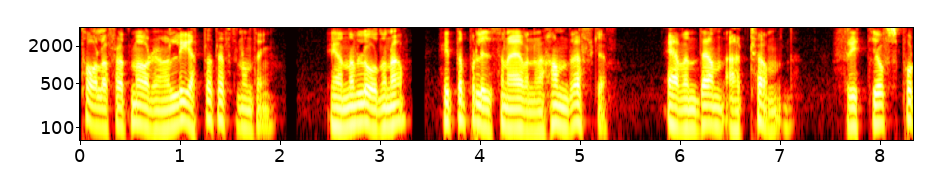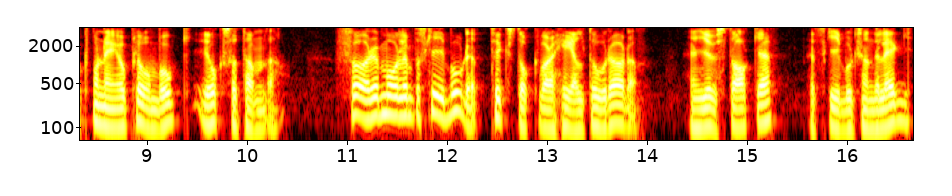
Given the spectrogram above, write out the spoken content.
talar för att mördaren har letat efter någonting. I en av lådorna hittar poliserna även en handväska. Även den är tömd. Fritjofs portmonnä och plånbok är också tömda. Föremålen på skrivbordet tycks dock vara helt orörda. En ljusstake, ett skrivbordsunderlägg,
